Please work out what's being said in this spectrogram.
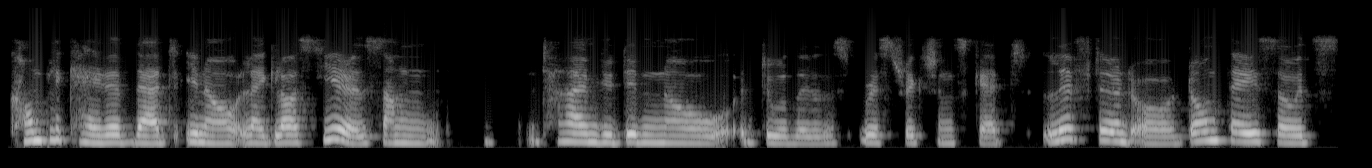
complicated that you know like last year some time you didn't know do the restrictions get lifted or don't they so it's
